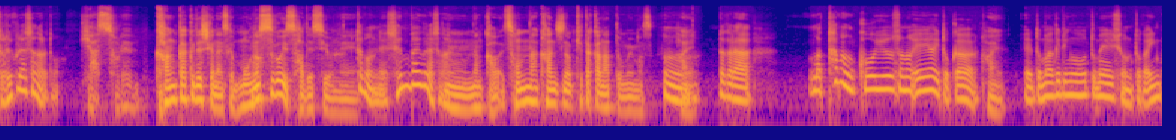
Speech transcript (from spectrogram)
どれくらい差があると思う、いやそれ感覚でしかないですけどものすごい差ですよね。多分ね1,000倍ぐらい差がある、うん、なんかそんな感じの桁かなと思います、うん、はい、だからまあ多分こういうその AI とか、はい。えー、とマーケティングオートメーションとかイン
